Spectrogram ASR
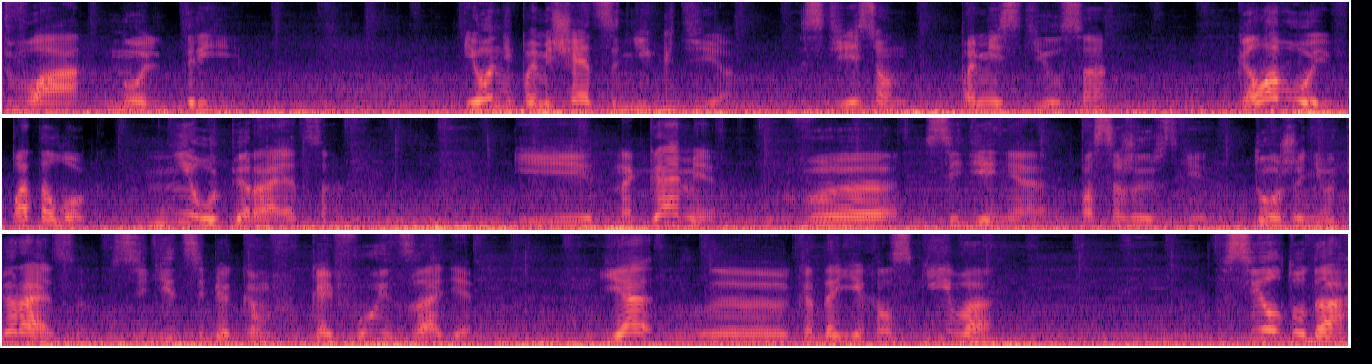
2,03. И он не помещается нигде. Здесь он поместился, головой в потолок не упирается, и ногами в сиденья пассажирские тоже не упирается. Сидит себе, кайфует сзади. Я, э, когда ехал с Киева, сел туда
